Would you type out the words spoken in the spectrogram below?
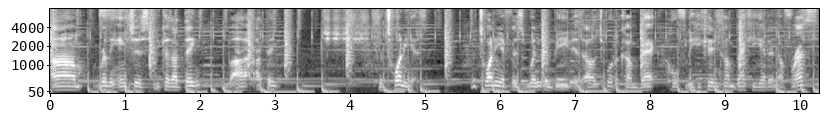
I'm really anxious because I think uh, I think the twentieth, the twentieth is when Embiid is eligible to come back. Hopefully he can come back. He had enough rest,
